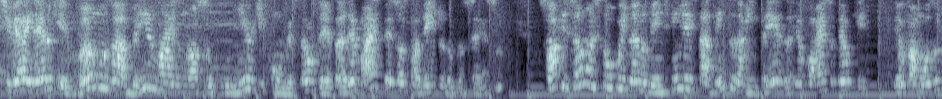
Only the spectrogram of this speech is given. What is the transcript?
tiver a ideia do que vamos abrir mais o nosso funil de conversão, ou seja, trazer mais pessoas para dentro do processo. Só que se eu não estou cuidando bem de quem já está dentro da minha empresa, eu começo a ter o quê? Ter o famoso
